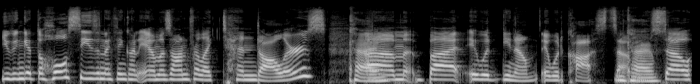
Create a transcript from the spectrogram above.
you can get the whole season, I think, on Amazon for like ten dollars. Okay. Um, but it would, you know, it would cost some. Okay. So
